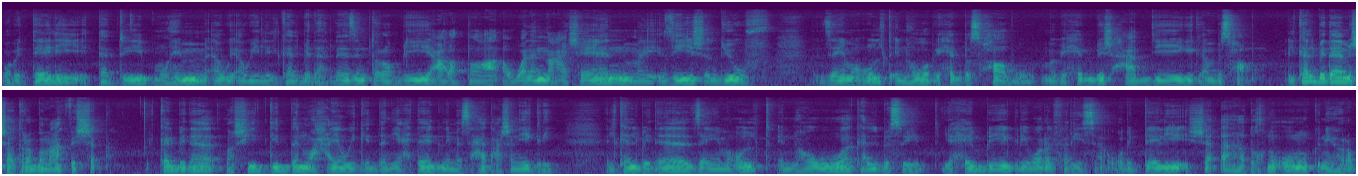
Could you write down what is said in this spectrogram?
وبالتالي التدريب مهم أوي أوي للكلب ده. لازم تربيه على الطاعة أولا عشان ما يأذيش الضيوف. زي ما قلت إن هو بيحب صحابه ما بيحبش حد يجي جنب صحابه الكلب ده مش هتربى معاك في الشقة. الكلب ده نشيط جدا وحيوي جدا يحتاج لمساحات عشان يجري. الكلب ده زي ما قلت إن هو كلب صيد يحب يجري ورا الفريسة وبالتالي الشقة هتخنقه ممكن يهرب.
